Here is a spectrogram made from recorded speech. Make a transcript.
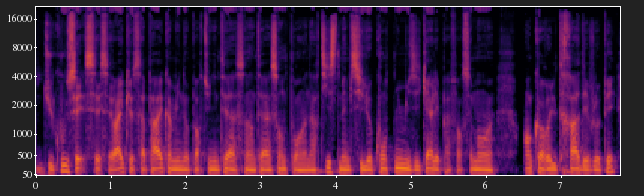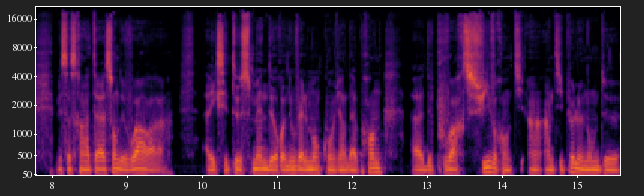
du coup, c'est vrai que ça paraît comme une opportunité assez intéressante pour un artiste, même si le contenu musical n'est pas forcément euh, encore ultra développé. Mais ça sera intéressant de voir, euh, avec ces deux semaines de renouvellement qu'on vient d'apprendre, de pouvoir suivre un, petit peu le nombre de,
